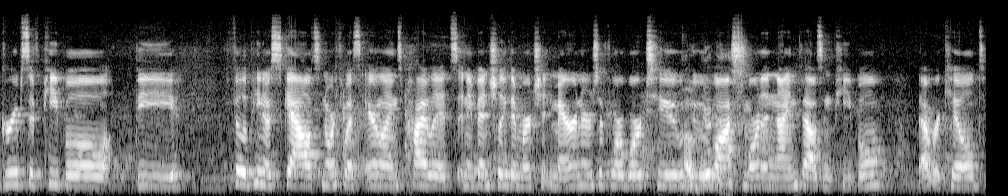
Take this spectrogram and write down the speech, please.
groups of people the Filipino scouts, Northwest Airlines pilots, and eventually the merchant mariners of World War II Oh, who lost more than 9,000 people that were killed.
